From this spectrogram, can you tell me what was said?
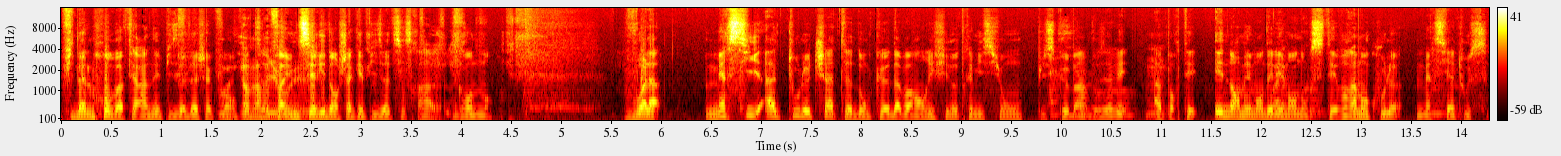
finalement, on va faire un épisode à chaque fois. va en faire fait. Mario, Enfin, une série dans chaque épisode, ce sera grandement. Voilà. Merci à tout le chat donc euh, d'avoir enrichi notre émission puisque Merci ben vous vous. avez apporté énormément d'éléments Ouais, donc cool. c'était vraiment cool. Merci à tous.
